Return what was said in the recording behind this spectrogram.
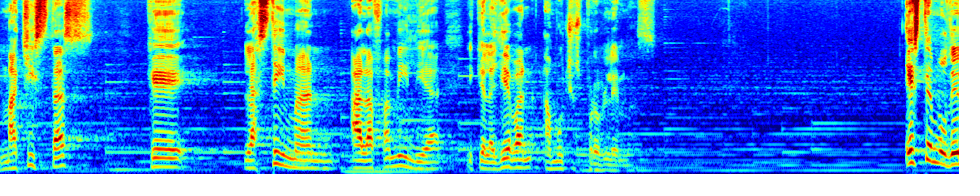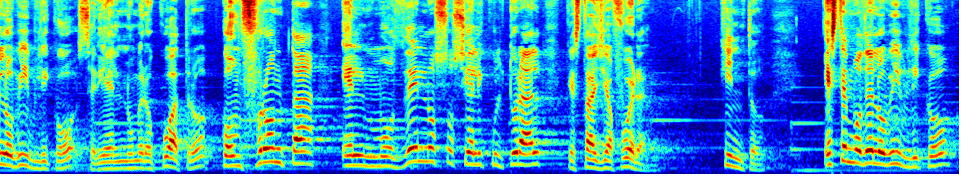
machistas que lastiman a la familia y que la llevan a muchos problemas. Este modelo bíblico, sería el número cuatro, confronta el modelo social y cultural que está allá afuera. Quinto, este modelo bíblico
